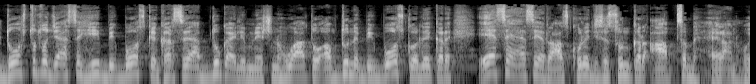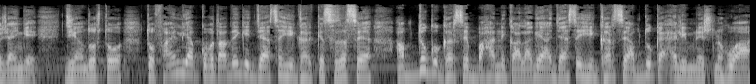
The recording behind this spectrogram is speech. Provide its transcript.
दोस्तों तो जैसे ही बिग बॉस के घर से अब्दू का एलिमिनेशन हुआ तो अब्दू ने बिग बॉस को लेकर ऐसे ऐसे राज खोले, जिसे सुनकर आप सब हैरान हो जाएँगे। जी हाँ दोस्तों तो फाइनली आपको बता दें कि जैसे ही घर के सदस्य अब्दू को घर से बाहर निकाला गया, जैसे ही घर से अब्दू का एलिमिनेशन हुआ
